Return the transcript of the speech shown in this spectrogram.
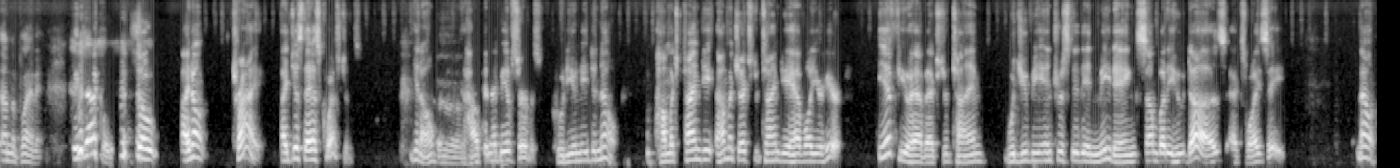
on the planet exactly. So I don't try. I just ask questions. You know, uh, how can I be of service? Who do you need to know? How much time do you, how much extra time do you have while you're here? If you have extra time, would you be interested in meeting somebody who does XYZ? Now,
